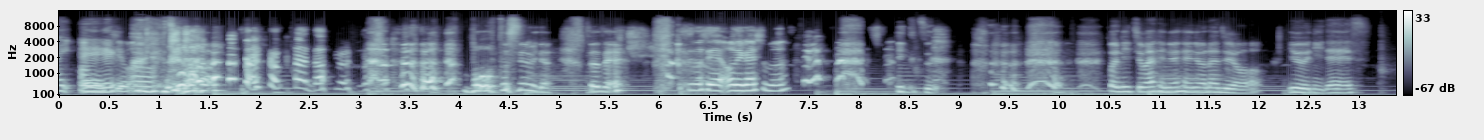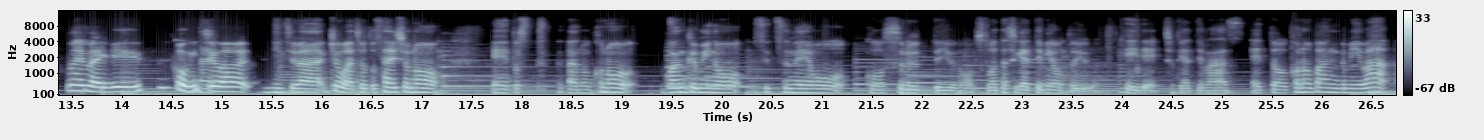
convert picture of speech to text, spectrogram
はい、こんにちは 最初からダブルの。ぼーっとしてるみたいな。すいません。すみません、お願いします。いくつ？こんにちは、ヘニョヘニョラジオ、ゆうにです。マイマイです。こんにちは。こんにちは。今日はちょっと最初の、えっ、と、あの、この番組の説明をこうするっていうのをちょっと私がやってみようという体でちょっとやってます。えっと、この番組は、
